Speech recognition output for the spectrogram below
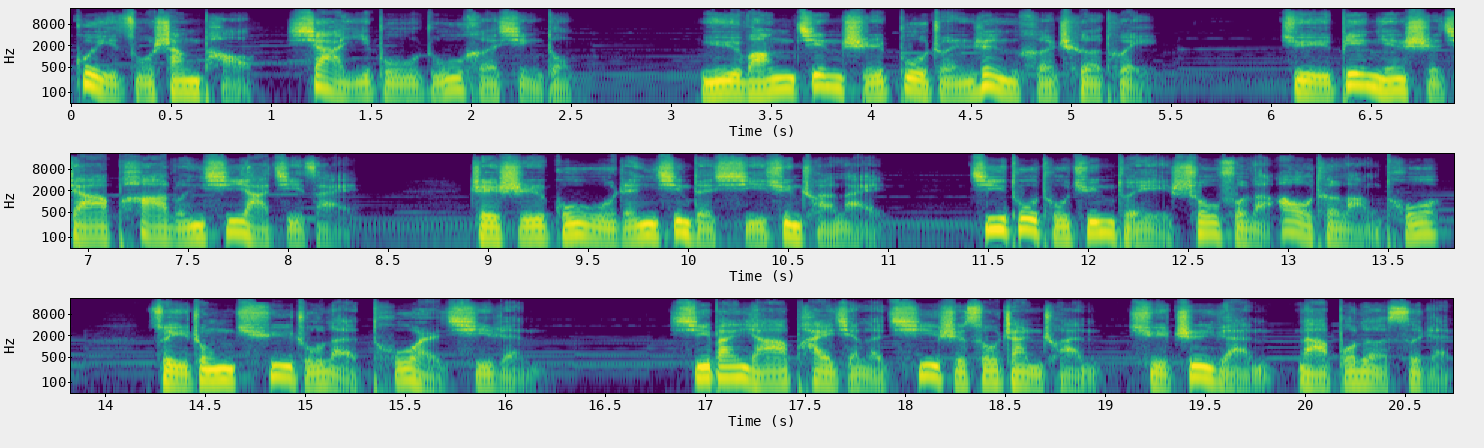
贵族商讨下一步如何行动。女王坚持不准任何撤退。据编年史家帕伦西亚记载，这时鼓舞人心的喜讯传来：基督徒军队收复了奥特朗托。最终驱逐了土耳其人，西班牙派遣了七十艘战船去支援那不勒斯人，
